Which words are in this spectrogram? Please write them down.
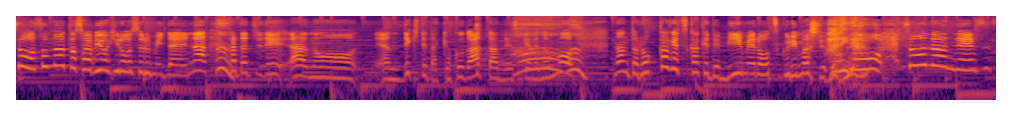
そうその後サビを披露するみたいな形であのあのできてた曲があったんですけれどもうんなんと6ヶ月かけて B メロを作りましてですはい。そうなんです。難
